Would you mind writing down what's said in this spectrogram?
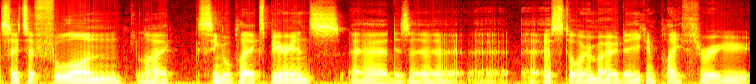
So it's a full-on like single player experience. Uh, there's a, a a story mode that you can play through,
